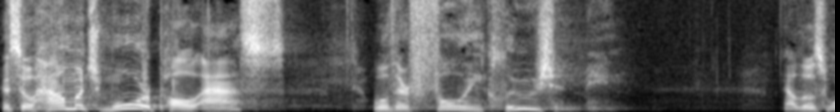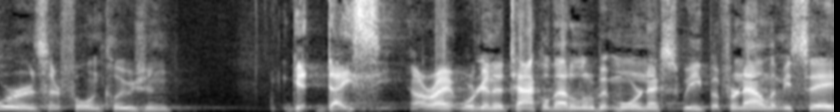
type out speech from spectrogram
And so, how much more, Paul asks, will their full inclusion mean? Now, those words, their full inclusion, get dicey, all right? We're going to tackle that a little bit more next week, but for now, let me say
